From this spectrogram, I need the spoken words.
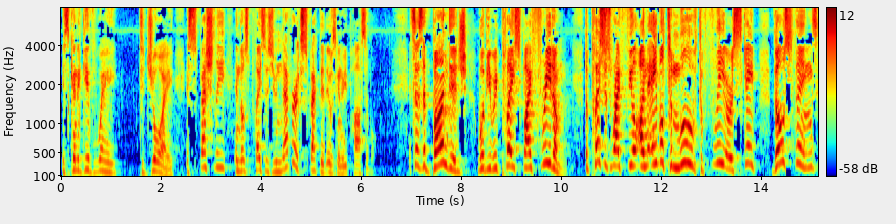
is going to give way to joy, especially in those places you never expected it was going to be possible. It says that bondage will be replaced by freedom. The places where I feel unable to move, to flee, or escape, those things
